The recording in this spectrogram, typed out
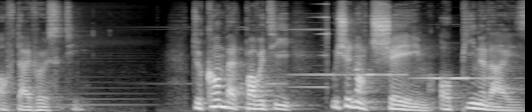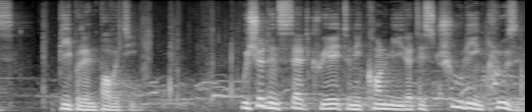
of diversity. To combat poverty, we should not shame or penalize people in poverty. We should instead create an economy that is truly inclusive,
